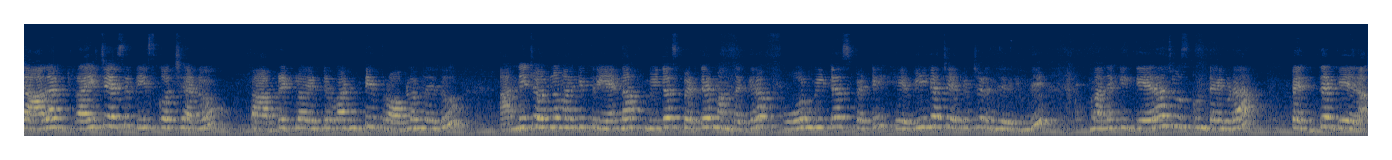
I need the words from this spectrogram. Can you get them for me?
చాలా ట్రై చేసి తీసుకొచ్చాను. ఫ్యాబ్రిక్లో ఎటువంటి ప్రాబ్లం లేదు. అన్ని చోట్ల మనకి త్రీ అండ్ హాఫ్ మీటర్స్ పెడితే మన దగ్గర ఫోర్ మీటర్స్ పెట్టి హెవీగా చేపించడం జరిగింది. మనకి గేరా చూసుకుంటే కూడా పెద్ద గేరా.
